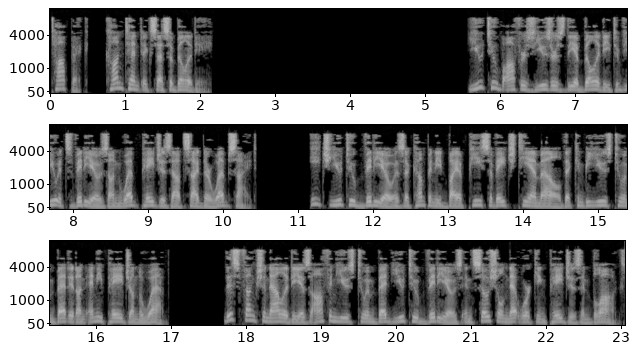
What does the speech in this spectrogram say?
Topic: Content accessibility. YouTube offers users the ability to view its videos on web pages outside their website. Each YouTube video is accompanied by a piece of HTML that can be used to embed it on any page on the web. This functionality is often used to embed YouTube videos in social networking pages and blogs.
